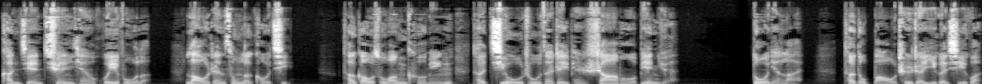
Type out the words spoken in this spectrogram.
看见泉眼恢复了，老人松了口气。他告诉王可明，他就住在这片沙漠边缘，多年来，他都保持着一个习惯，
